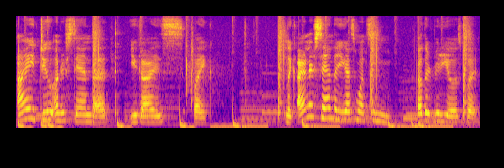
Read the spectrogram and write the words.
I do understand that you guys like like I understand that you guys want some other videos but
